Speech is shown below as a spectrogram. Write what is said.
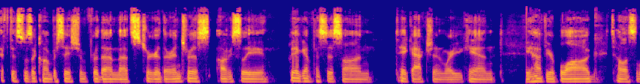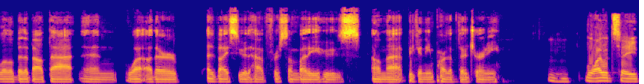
if this was a conversation for them that's triggered their interest? Obviously, big emphasis on take action where you can. You have your blog. Tell us a little bit about that and what other advice you would have for somebody who's on that beginning part of their journey. Mm-hmm. Well, I would say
